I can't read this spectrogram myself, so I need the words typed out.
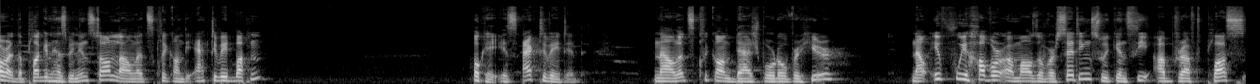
Alright, the plugin has been installed. Now let's click on the activate button. Okay, it's activated. Now let's click on dashboard over here. Now if we hover our mouse over settings, we can see Updraft Plus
